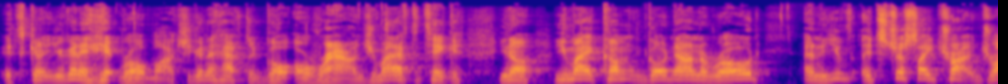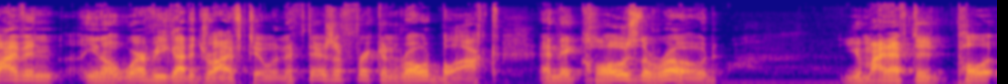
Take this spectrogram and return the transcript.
It's gonna you're going to hit roadblocks. You're going to have to go around. You might have to take it. You know, you might come go down the road, and you it's just like try, driving. You know, wherever you got to drive to, and if there's a freaking roadblock and they close the road. You might have to pull it.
